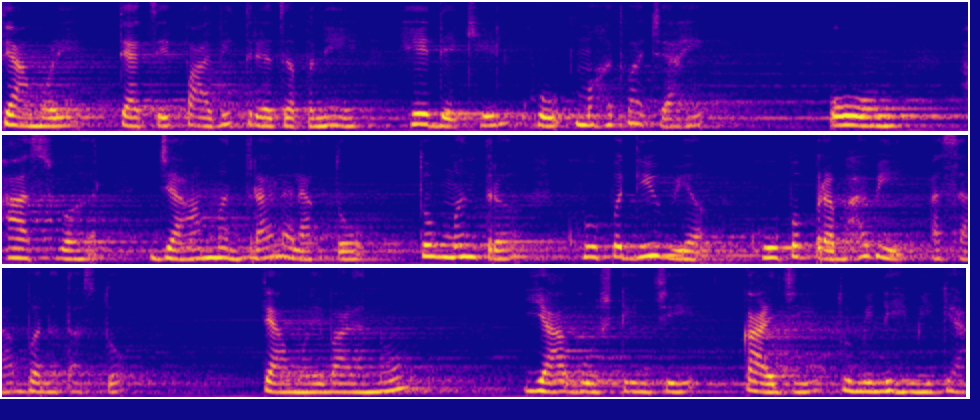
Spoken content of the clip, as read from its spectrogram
त्यामुळे त्याचे पावित्र्य जपणे हे देखील खूप महत्त्वाचे आहे. ओम हा स्वर ज्या मंत्राला लागतो तो मंत्र खूप दिव्य खूप प्रभावी असा बनत असतो. त्यामुळे बाळांनो या गोष्टींची काळजी तुम्ही नेहमी घ्या.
